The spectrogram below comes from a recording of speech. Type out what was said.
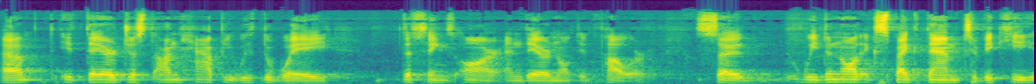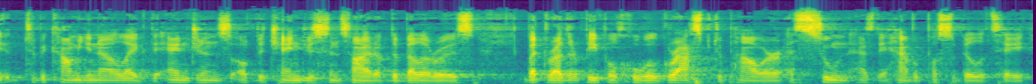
Um, it, they are just unhappy with the way the things are, and they are not in power. So we do not expect them to, be key, to become, you know, like the engines of the changes inside of the Belarus, but rather people who will grasp to power as soon as they have a possibility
